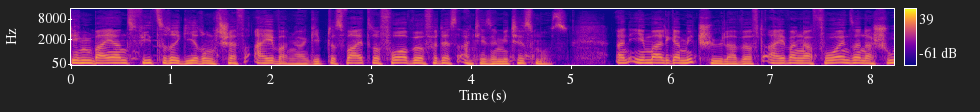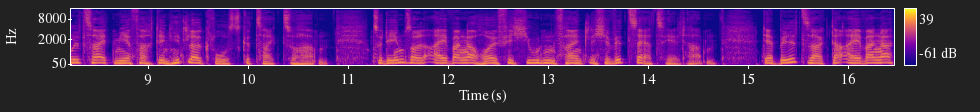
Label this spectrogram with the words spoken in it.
Gegen Bayerns Vizeregierungschef Aiwanger gibt es weitere Vorwürfe des Antisemitismus. Ein ehemaliger Mitschüler wirft Aiwanger vor, in seiner Schulzeit mehrfach den Hitlergruß gezeigt zu haben. Zudem soll Aiwanger häufig judenfeindliche Witze erzählt haben. Der Bild sagte Aiwanger,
